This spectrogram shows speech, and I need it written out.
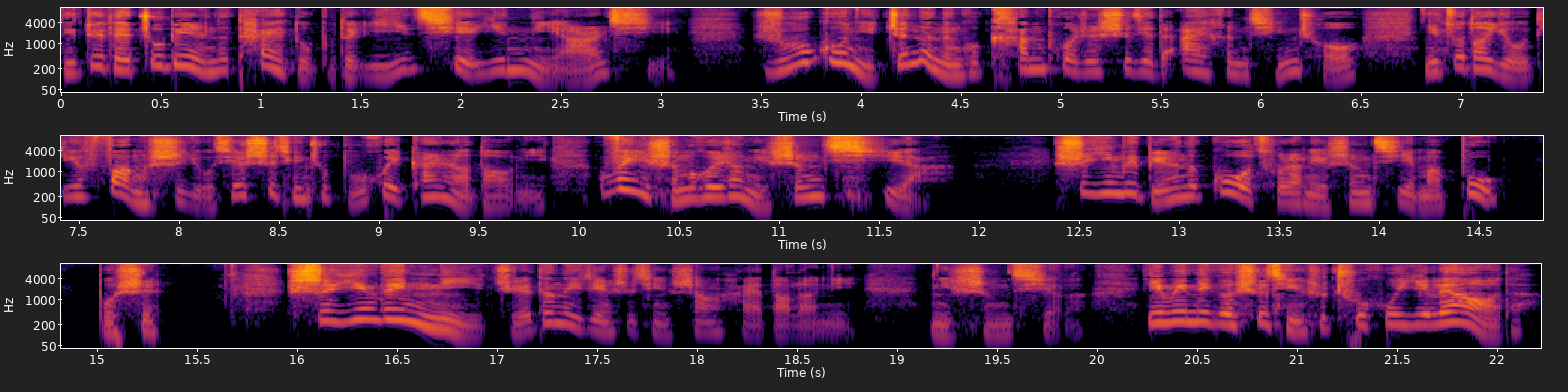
你对待周边人的态度不对，一切因你而起。如果你真的能够看破这世界的爱恨情仇，你做到有的放矢，有些事情就不会干扰到你。为什么会让你生气呀？是因为别人的过错让你生气吗？不，不是，是因为你觉得那件事情伤害到了你，你生气了。因为那个事情是出乎意料的，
